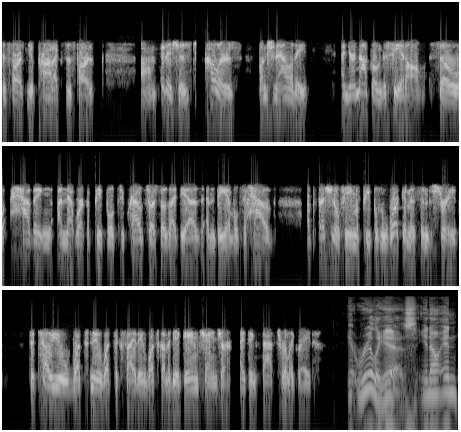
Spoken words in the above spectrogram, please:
as far as new products, as far as um, finishes, colors, functionality, and you're not going to see it all. So having a network of people to crowdsource those ideas and being able to have a professional team of people who work in this industry to tell you what's new, what's exciting, what's going to be a game changer. I think that's really great. It really is. You know, and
